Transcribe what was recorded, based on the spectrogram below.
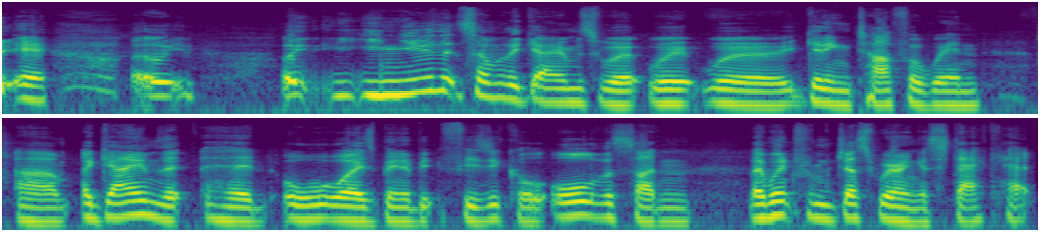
yeah. Oh, you- You knew that some of the games were, were, were getting tougher when um, a game that had always been a bit physical, all of a sudden they went from just wearing a stack hat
